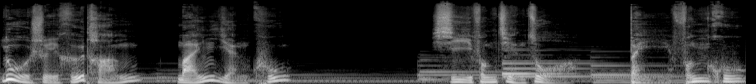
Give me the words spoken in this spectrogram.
落水荷塘满眼枯。西风渐作北风呼，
